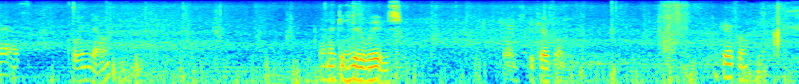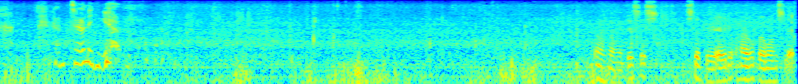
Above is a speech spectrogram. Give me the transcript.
path going down. And I can hear the waves. Just be careful. Be careful. I'm telling you. Oh no, this is slippery. I, I, hope I won't slip.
